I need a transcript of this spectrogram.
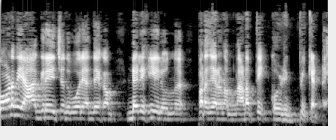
കോടതി ആഗ്രഹിച്ചതുപോലെ അദ്ദേഹം ഡൽഹിയിൽ ഒന്ന് പ്രചരണം നടത്തി കൊഴിപ്പിക്കട്ടെ.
